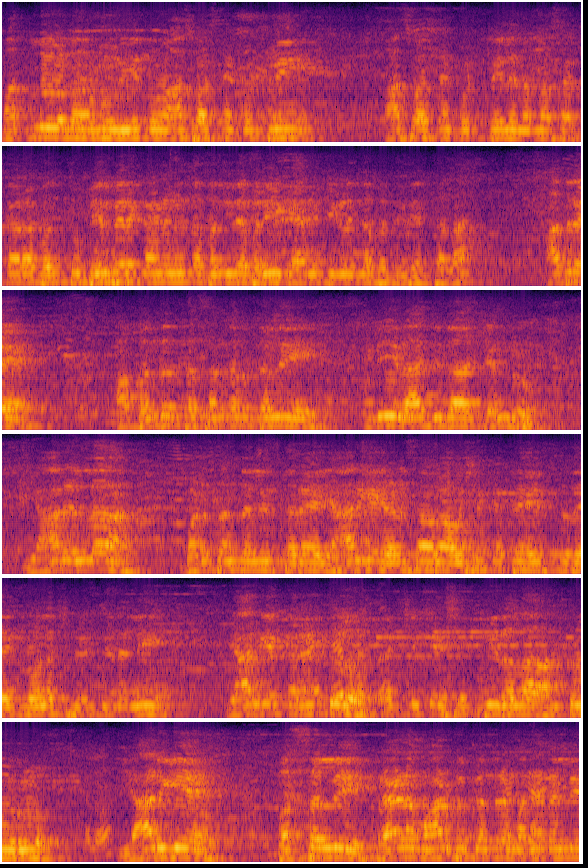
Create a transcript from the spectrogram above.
ಮೊದಲು ನಾವು ಏನು ಆಶ್ವಾಸನೆ ಕೊಟ್ವಿ ಆಶ್ವಾಸನೆ ಕೊಟ್ಟ ಮೇಲೆ ನಮ್ಮ ಸರ್ಕಾರ ಬಂತು. ಬೇರೆ ಬೇರೆ ಕಾರಣಗಳಿಂದ ಬಂದಿದೆ. ಬರೀ ಗ್ಯಾರಂಟಿಗಳಿಂದ ಬಂದಿದೆ ಅಂತಲ್ಲ. ಆದರೆ ಆ ಬಂದಂಥ ಸಂದರ್ಭದಲ್ಲಿ ಇಡೀ ರಾಜ್ಯದ ಜನರು, ಯಾರೆಲ್ಲ ಬಡತನದಲ್ಲಿರ್ತಾರೆ, ಯಾರಿಗೆ ಎರಡು ಸಾವಿರ ಅವಶ್ಯಕತೆ ಇರ್ತದೆ ಗೃಹಲಕ್ಷ್ಮಿ ಯೋಜನೆಯಲ್ಲಿ, ಯಾರಿಗೆ ಕರೆಂಟ್ ಕಟ್ಟಲಿಕ್ಕೆ ಶಕ್ತಿ ಇರಲ್ಲ ಅಂಥವ್ರು ಯಾರಿಗೆ ಬಸ್ಸಲ್ಲಿ ಪ್ರಯಾಣ ಮಾಡಬೇಕಂದ್ರೆ ಮನೆಯಲ್ಲಿ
